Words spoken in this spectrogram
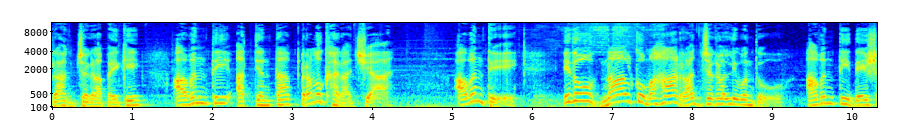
ರಾಜ್ಯಗಳ ಪೈಕಿ ಅವಂತಿ ಅತ್ಯಂತ ಪ್ರಮುಖ ರಾಜ್ಯ. ಅವಂತಿ ಇದು ನಾಲ್ಕು ಮಹಾರಾಜ್ಯಗಳಲ್ಲಿ ಒಂದು. ಅವಂತಿ ದೇಶ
